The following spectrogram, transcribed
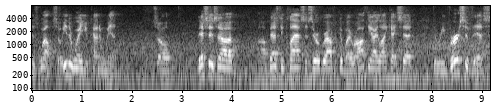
as well. So either way, you kind of win. So this is uh, uh, best in class is Xerographica by Rothii, like I said. The reverse of this,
